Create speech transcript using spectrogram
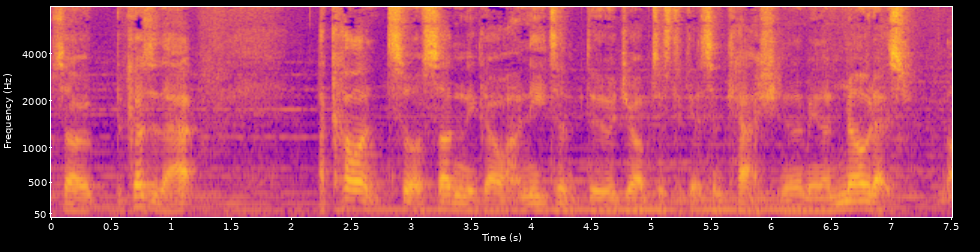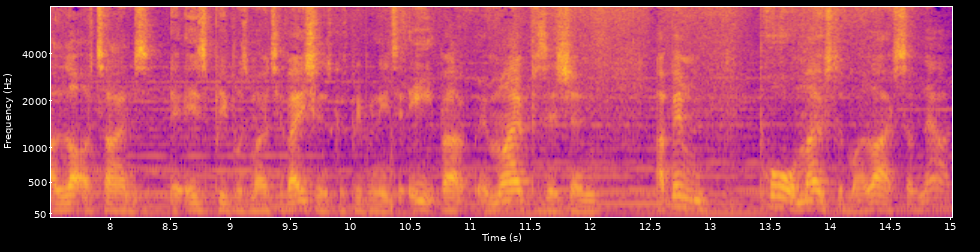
So, because of that, I can't sort of suddenly go, I need to do a job just to get some cash. You know what I mean? I know that's a lot of times it is people's motivations because people need to eat. But in my position, I've been poor most of my life. So now.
